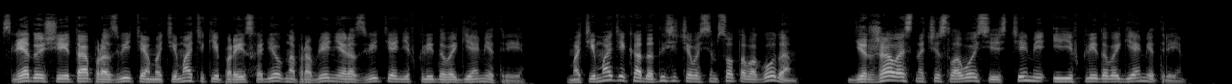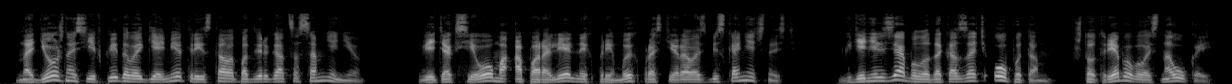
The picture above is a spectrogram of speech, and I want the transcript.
Следующий этап развития математики происходил в направлении развития невклидовой геометрии. Математика до 1800 года держалась на числовой системе и евклидовой геометрии. Надежность евклидовой геометрии стала подвергаться сомнению, ведь аксиома о параллельных прямых простиралась бесконечность, где нельзя было доказать опытом, что требовалось наукой.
